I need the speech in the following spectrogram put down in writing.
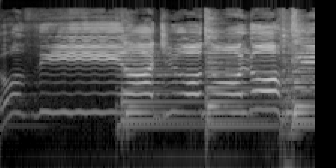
Los días yo no los vi.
